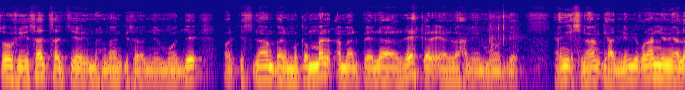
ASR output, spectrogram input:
سو فیصد سچے مسلمان کی صورت میں موت دے اور اسلام پر مکمل عمل پہلا رہ کر اے اللہ ہمیں موت دے۔ یعنی اسلام کی حادمی کی قرآن میں اللہ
